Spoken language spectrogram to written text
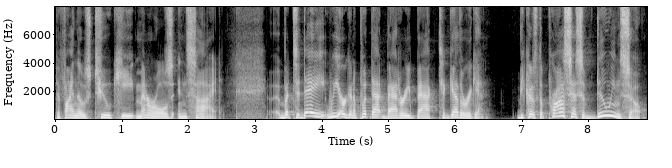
to find those two key minerals inside. But today, we are going to put that battery back together again because the process of doing so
